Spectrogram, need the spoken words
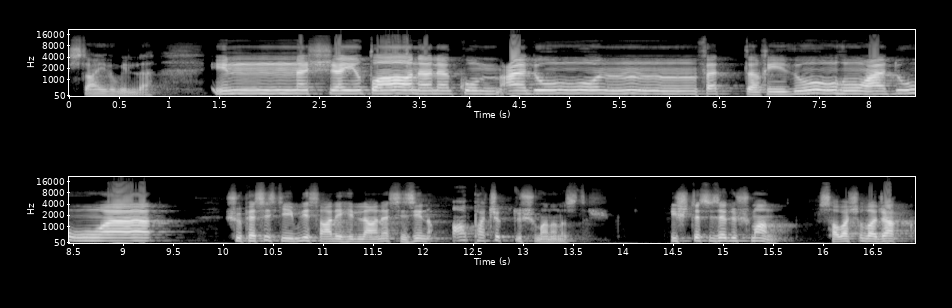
Estaizu billah. İnne şeytane lekum aduvun fettehizuhu aduva. Şüphesiz ki iblis aleyhillâne sizin apaçık düşmanınızdır. İşte size düşman, savaşılacak,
